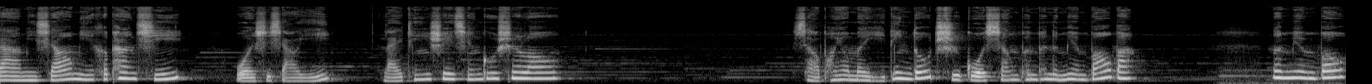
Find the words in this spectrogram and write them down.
大米、小米和胖奇，我是小姨，来听睡前故事喽。小朋友们一定都吃过香喷喷的面包吧？那面包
